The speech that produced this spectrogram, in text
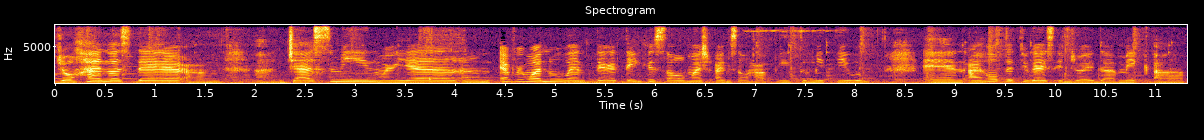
Johan was there, um, uh, Jasmine, Marielle, um, everyone who went there. Thank you so much. I'm so happy to meet you and I hope that you guys enjoyed the makeup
